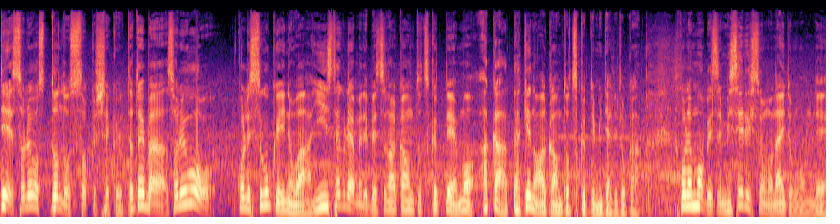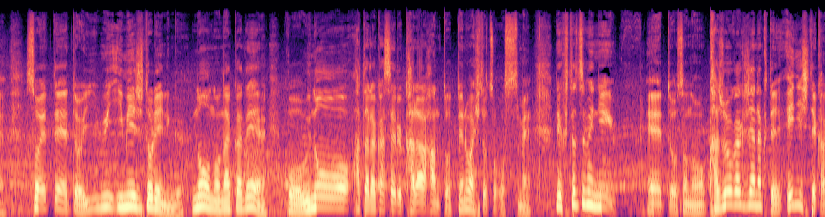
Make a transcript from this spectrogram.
でそれをどんどんストックしていく。例えばそれをこれすごくいいのはインスタグラムで別のアカウント作ってもう赤だけのアカウント作ってみたりとか。これもう別に見せる必要もないと思うんでそうやって、えっと、イメージトレーニング。脳の中でこう右脳を働かせるカラーハントっていうのは1つおすすめ。で2つ目にえーと、その箇条書きじゃなくて絵にして考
